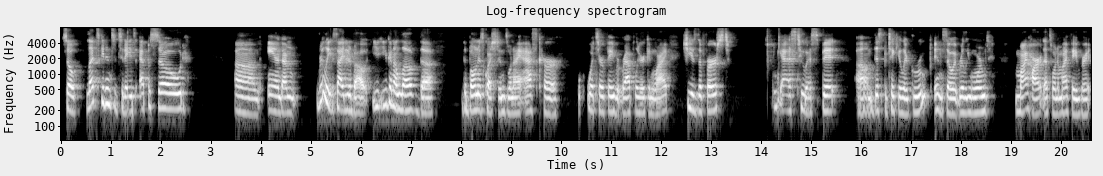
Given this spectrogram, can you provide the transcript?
So let's get into today's episode. Um, and I'm really excited about you, are gonna love the the bonus questions when I ask her what's her favorite rap lyric and why. She is the first guest who has spit um, this particular group, and so it really warmed my heart. That's one of my favorite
